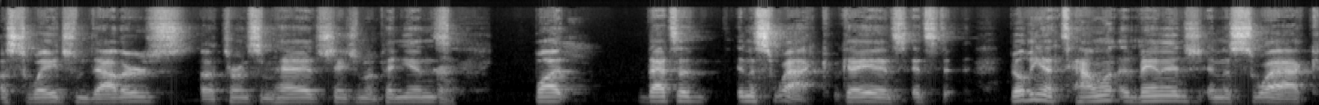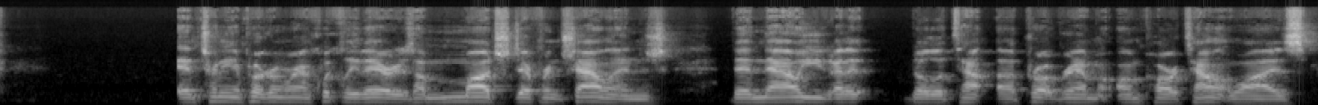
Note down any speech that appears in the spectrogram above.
assuage some doubters, uh, turn some heads, change some opinions. Sure. But that's a in a SWAC. Okay. It's it's building a talent advantage in the SWAC and turning a program around quickly there is a much different challenge than now you got to build a, ta- a program on par talent wise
